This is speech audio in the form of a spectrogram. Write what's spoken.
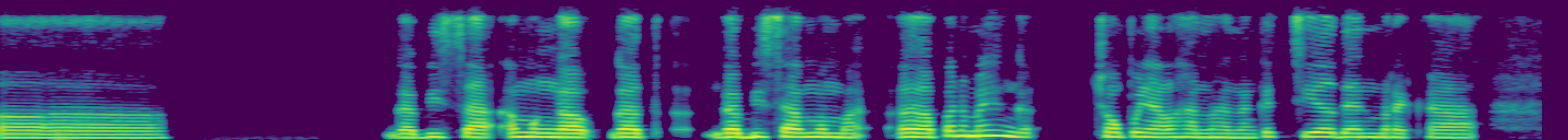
eh, nggak bisa em, nggak nggak nggak bisa mema- eh, apa namanya nggak cuma punya lahan-lahan yang kecil dan mereka eh,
